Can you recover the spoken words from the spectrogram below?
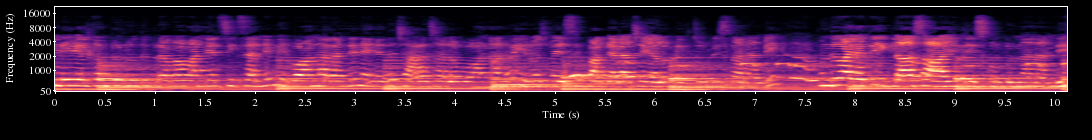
అండి వెల్కమ్ టు రుదు ప్రభా వన్ ఎయిట్ సిక్స్ అండి. మీరు బాగున్నారండి? నేనైతే చాలా చాలా బాగున్నాను. ఈ రోజు మైసూర్ పాక్ ఎలా చేయాలో మీకు చూపిస్తానండి. ముందుగా అయితే ఈ గ్లాస్ ఆయిల్ తీసుకుంటున్నానండి.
